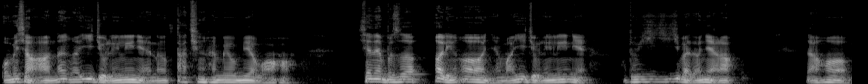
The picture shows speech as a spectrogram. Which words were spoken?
我们想啊，那个一九零零年呢，大清还没有灭亡哈。现在不是二零二二年嘛？一九零零年都一一百多年了，然后。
